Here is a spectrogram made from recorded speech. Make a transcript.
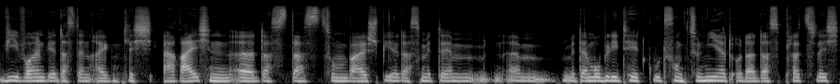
wie wollen wir das denn eigentlich erreichen, äh, dass das zum Beispiel das mit, dem, ähm, mit der Mobilität gut funktioniert oder dass plötzlich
